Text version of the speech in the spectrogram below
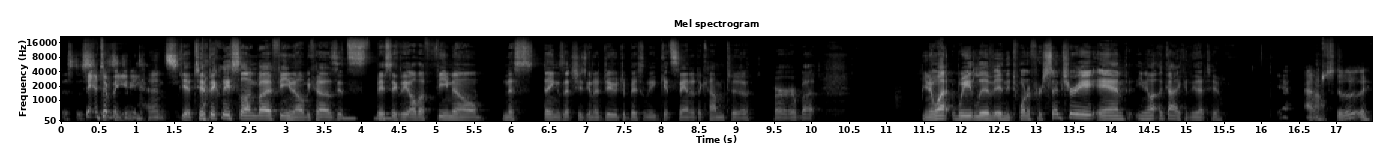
this is Santa this is baby." intense." yeah, typically sung by a female because it's mm-hmm. basically all the femaleness things that she's gonna do to basically get Santa to come to her. But you know what? We live in the 21st century, and you know what? A guy can do that too. Yeah, absolutely.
